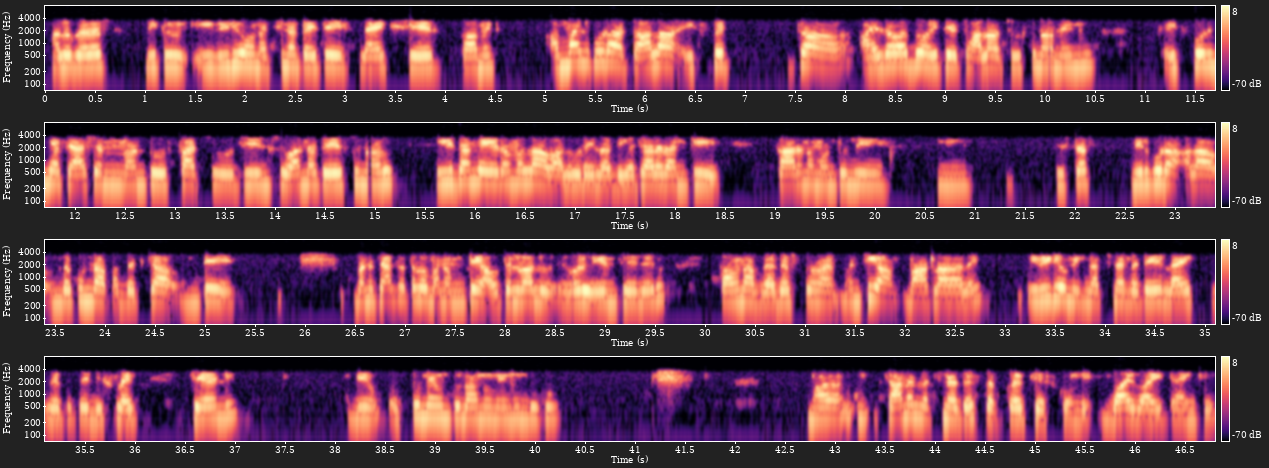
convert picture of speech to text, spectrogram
హలో బ్రదర్స్ మీకు ఈ వీడియో నచ్చినట్టయితే లైక్ షేర్ కామెంట్. అమ్మాయిలు కూడా చాలా ఎక్స్పెక్ట్గా హైదరాబాద్లో అయితే చాలా చూస్తున్నాను నేను. ఎక్స్పోజింగ్ ఫ్యాషన్ అంటూ స్కర్ట్స్ జీన్స్ అన్నట్టు వేస్తున్నారు. ఈ విధంగా వేయడం వల్ల వాళ్ళు కూడా ఇలా దిగజారడానికి కారణం ఉంటుంది. సిస్టర్స్ మీరు కూడా అలా ఉండకుండా పద్ధతిగా ఉంటే మన జాగ్రత్తలో మనం ఉంటే అవతల వాళ్ళు ఎవరు ఏం చేయలేరు. కావున బ్రదర్స్తో మంచిగా మాట్లాడాలి. ఈ వీడియో మీకు నచ్చినట్లయితే లైక్ లేకపోతే డిస్లైక్ చేయండి. మేము వస్తూనే ఉంటున్నాను మేము ముందుకు. మా ఛానల్ నచ్చినట్లయితే సబ్స్క్రైబ్ చేసుకోండి. Bye bye thank you.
